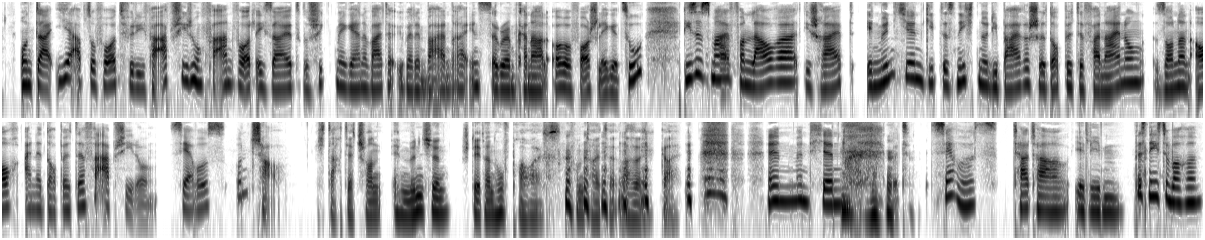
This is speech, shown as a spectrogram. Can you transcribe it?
Und da ihr ab sofort für die Verabschiedung verantwortlich seid, so schickt mir gerne weiter über den Bayern 3 Instagram-Kanal eure Vorschläge zu. Dieses Mal von Laura, die schreibt, in München gibt es nicht nur die bayerische doppelte Verneinung, sondern auch eine doppelte Verabschiedung. Servus und ciao. Ich dachte jetzt schon, in München steht ein Hofbrauer. Es kommt heute. Also egal. In München. Gut. Servus. Ciao, ciao, ihr Lieben. Bis nächste Woche.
